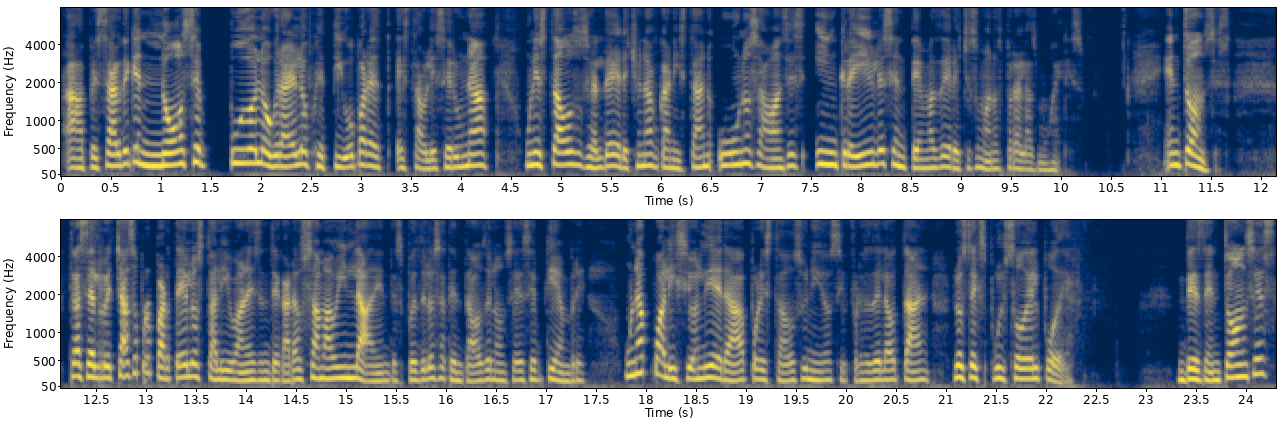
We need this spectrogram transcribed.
a pesar de que no se pudo lograr el objetivo para establecer una, un Estado social de derecho en Afganistán, hubo unos avances increíbles en temas de derechos humanos para las mujeres. Entonces, tras el rechazo por parte de los talibanes de entregar a Osama Bin Laden después de los atentados del 11 de septiembre, una coalición liderada por Estados Unidos y fuerzas de la OTAN los expulsó del poder. Desde entonces,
